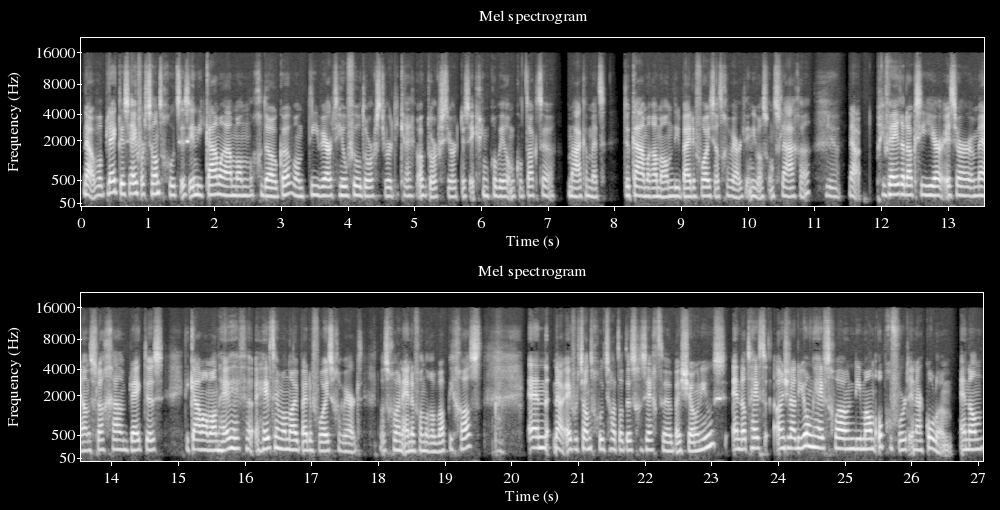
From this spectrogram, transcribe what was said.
Nou, wat bleek dus, Evert Zandgoeds is in die cameraman gedoken. Want die werd heel veel doorgestuurd. Die kreeg ik ook doorgestuurd. Dus ik ging proberen om contact te maken met de cameraman die bij The Voice had gewerkt. En die was ontslagen. Ja. Nou, de privéredactie hier is er mee aan de slag gegaan. Bleek dus, die cameraman heeft, heeft helemaal nooit bij The Voice gewerkt. Dat was gewoon een of andere wappiegast. En nou, Evert Zandgoeds had dat dus gezegd eh, bij Shownieuws. En dat heeft, Angela de Jong heeft gewoon die man opgevoerd in haar column. En dan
